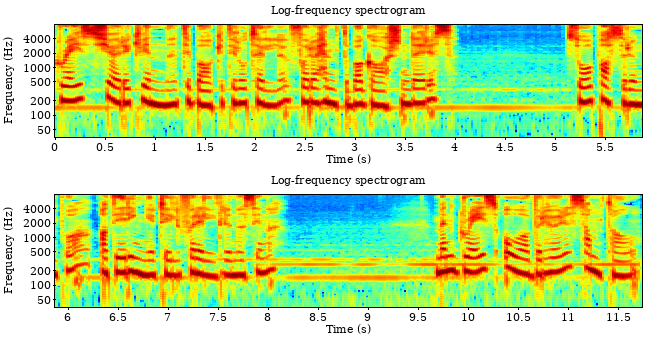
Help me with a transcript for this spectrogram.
Grace kjører kvinnene tilbake til hotellet for å hente bagasjen deres. Så passer hun på at de ringer til foreldrene sine. Men Grace overhører samtalen,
